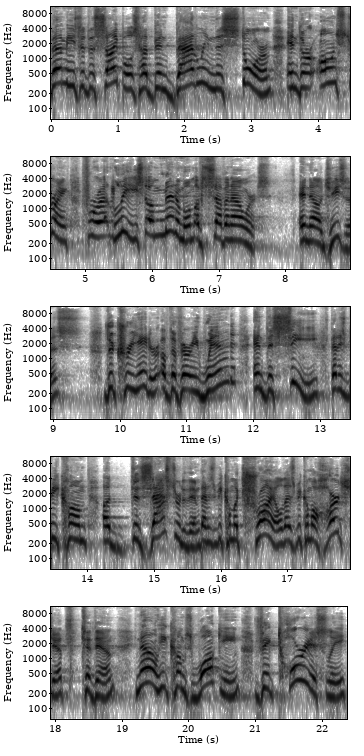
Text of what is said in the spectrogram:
That means the disciples have been battling this storm in their own strength for at least a minimum of seven hours. And now Jesus the creator of the very wind and the sea that has become a disaster to them, that has become a trial, that has become a hardship to them. Now he comes walking victoriously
